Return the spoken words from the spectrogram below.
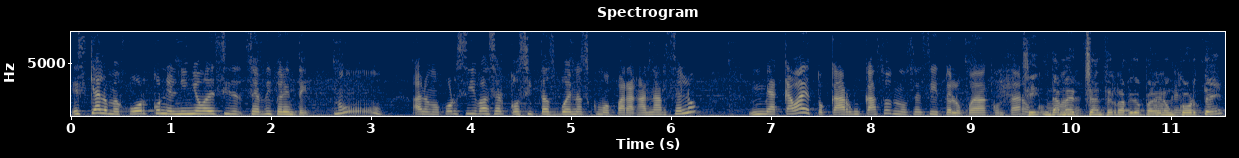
Es que a lo mejor con el niño va a ser diferente. No, a lo mejor sí va a hacer cositas buenas como para ganárselo, Me acaba de tocar un caso, no sé si te lo pueda contar. o Sí, dame andas. chance rápido para ir a un corte.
